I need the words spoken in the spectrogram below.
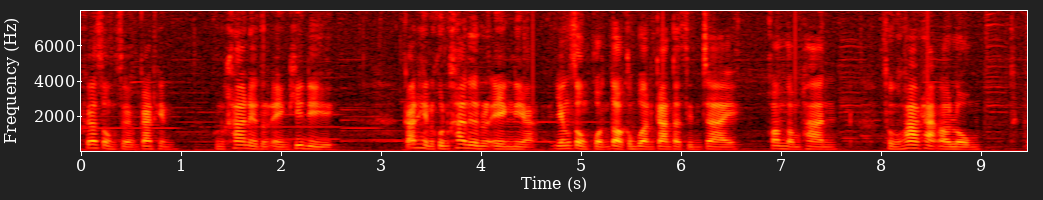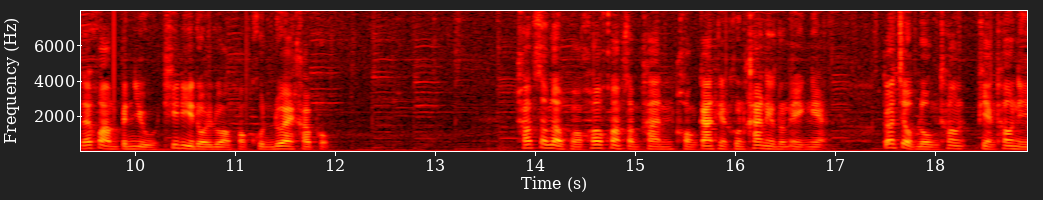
เพื่อส่งเสริมการเห็นคุณค่าในตนเองที่ดี การเห็นคุณค่าในตนเองเนี่ยยังส่งผลต่อกระบวนการตัดสินใจ ความสัมพันธ์ สุขภาพทางอารมณ์ และความเป็นอยู่ที่ดีโดยรวมของคุณด้วยครับผมครับสำหรับหัวข้อความสำคัญของการเห็นคุณค่าในตนเองเนี่ยก็จบลงเท่าเพียงเท่านี้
